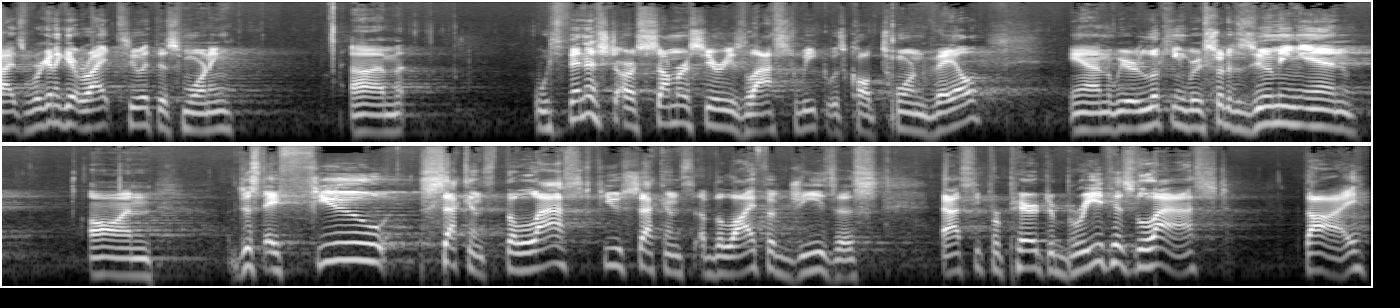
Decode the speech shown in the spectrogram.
Guys, we're going to get right to it this morning. Um, we finished our summer series last week. It was called Torn Veil. And we were looking, we are sort of zooming in on just a few seconds, the last few seconds of the life of Jesus as he prepared to breathe his last, die,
